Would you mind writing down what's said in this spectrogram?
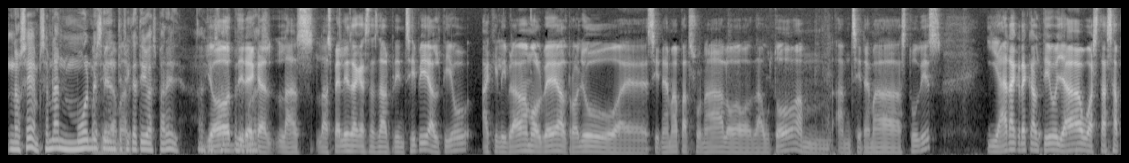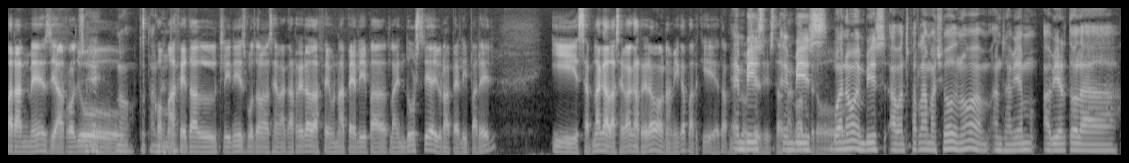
no sé, em semblen molt Pues més mira, identificatives per ell. Jo et diré que les, les pel·lis aquestes del principi, el tio equilibrava molt bé el rotllo eh, cinema personal o d'autor amb, amb cinema estudis i ara crec que el tio ja ho està separant més, ja el rotllo Sí, no, totalment. com ha fet el Clint Eastwood a la seva carrera de fer una pel·li per la indústria i una pel·li per ell i sembla que la seva carrera va una mica per aquí, eh? També hem no vist, sé si estàs hem d'acord, vist, però... bueno, hem vist, abans parlàvem això, no? ens havíem abierto la,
